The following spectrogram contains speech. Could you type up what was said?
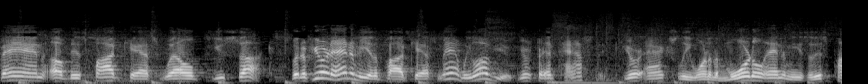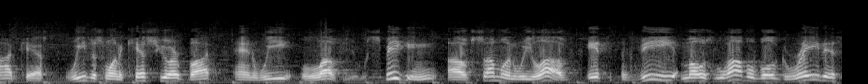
fan of this podcast, well, you suck. But if you're an enemy of the podcast, man, we love you. You're fantastic. You're actually one of the mortal enemies of this podcast. We just want to kiss your butt, and we love you. Speaking of someone we love, it's the most lovable, greatest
